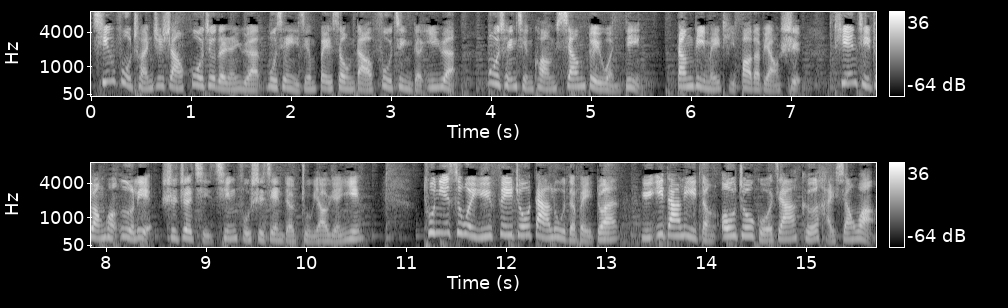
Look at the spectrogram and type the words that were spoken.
倾覆船只上获救的人员目前已经被送到附近的医院，目前情况相对稳定。当地媒体报道表示，天气状况恶劣是这起倾覆事件的主要原因。突尼斯位于非洲大陆的北端，与意大利等欧洲国家隔海相望。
